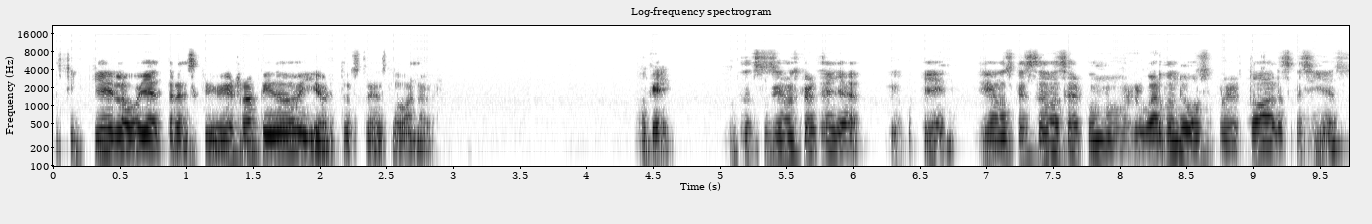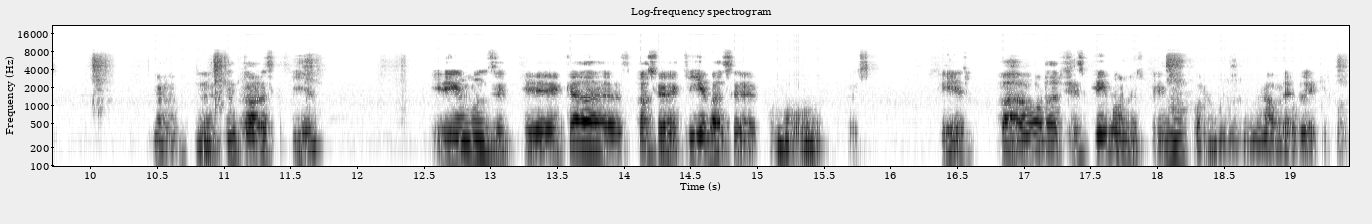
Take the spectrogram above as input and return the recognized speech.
Así que lo voy a transcribir rápido y ahorita ustedes lo van a ver. Ok, entonces digamos que ahorita ya digamos que este va a ser como el lugar donde vamos a poner todas las casillas. Bueno, donde están todas las casillas. Y digamos de que cada espacio de aquí va a ser como, pues, si es para abordar si es primo o no es primo con un abreviable tipo.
